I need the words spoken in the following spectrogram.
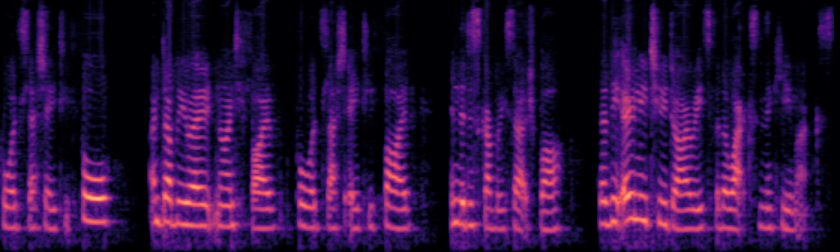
forward slash 84 and WO95 forward slash 85 in the Discovery search bar. They're the only two diaries for the WACs and the QMACs.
